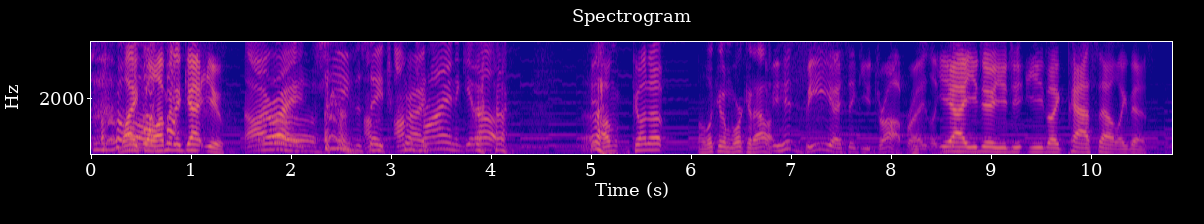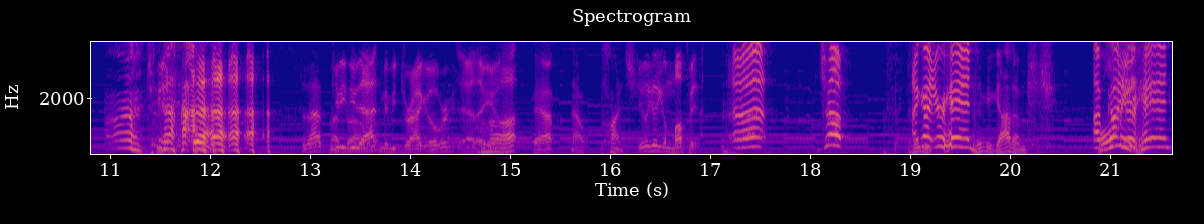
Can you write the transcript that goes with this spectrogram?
Gavin. God. Michael, I'm gonna get you. All right. Uh, Jesus I'm, H I'm Christ. trying to get up. I'm gonna. Oh, look at him work it out. If you hit B, I think you drop, right? Like, Yeah, you do. You do. You like pass out like this. So that's my Can you do that? Maybe drag over? Yeah, there you go. Uh, Yeah. Now punch. You look like a Muppet. uh, jump. I got your I hand. think you got him. I've Pull got me. your hand.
